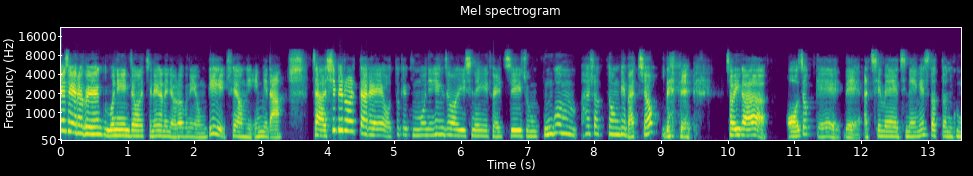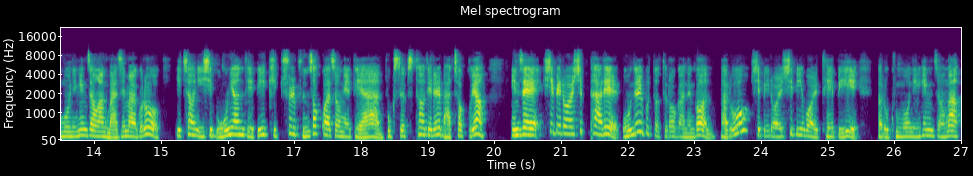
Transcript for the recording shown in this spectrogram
여러분, 굿모닝 행정을 진행하는 여러분의 영디 최영희입니다. 자, 11월 달에 어떻게 굿모닝 행정이 진행이 될지 좀 궁금하셨던 게 맞죠? 네. 저희가 어저께, 네, 아침에 진행했었던 굿모닝 행정학 마지막으로 2025년 대비 기출 분석 과정에 대한 복습 스터디를 마쳤고요. 이제 11월 18일 오늘부터 들어가는 건 바로 11월 12월 대비 바로 굿모닝 행정학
